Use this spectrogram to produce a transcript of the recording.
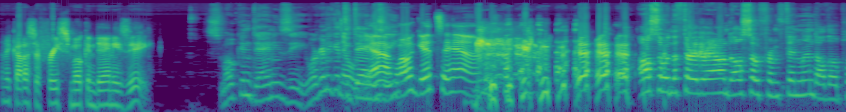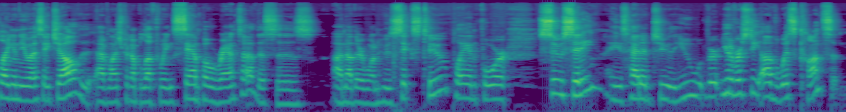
and it got us a free smoking Danny Z. Smoking Danny Z. We're gonna get to Oh, Danny yeah, Z. well, I'll get to him. Also in the third round, also from Finland, although playing in the USHL, the Avalanche pick up left wing Sampo Ranta. This is another one who's six two, playing for Sioux City. He's headed to the U- University of Wisconsin.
